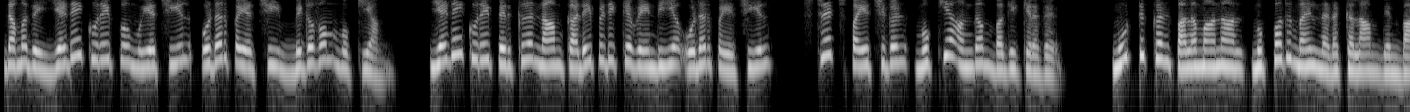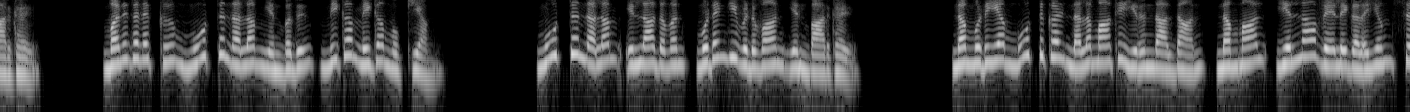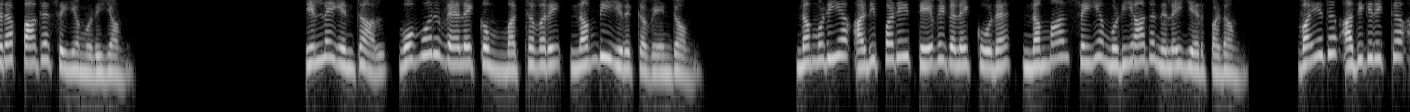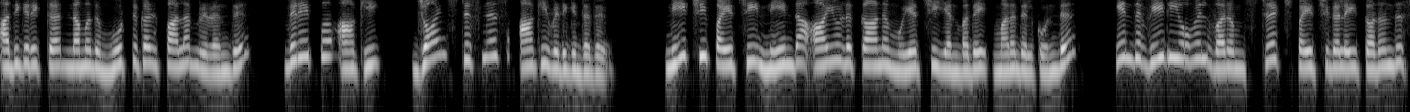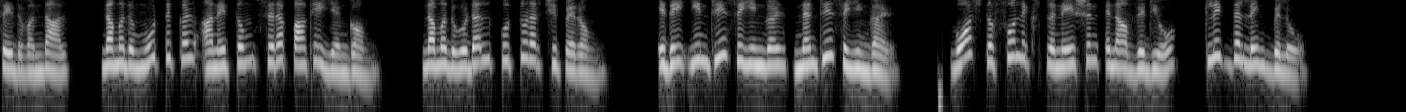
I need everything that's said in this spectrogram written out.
நமது எடை குறைப்பு முயற்சியில் உடற்பயிற்சி மிகவும் முக்கியம். எடை குறைப்பிற்கு நாம் கடைபிடிக்க வேண்டிய உடற்பயிற்சியில் ஸ்ட்ரெச் பயிற்சிகள் முக்கிய அங்கம் வகிக்கிறது. மூட்டுக்கள் பலமானால் முப்பது மைல் நடக்கலாம் என்பார்கள். மனிதனுக்கு மூட்டு நலம் என்பது மிக மிக முக்கியம். மூட்டு நலம் இல்லாதவன் முடங்கி விடுவான் என்பார்கள். நம்முடைய மூட்டுகள் நலமாக இருந்தால்தான் நம்மால் எல்லா வேலைகளையும் சிறப்பாக செய்ய முடியும். இல்லை என்றால் ஒவ்வொரு வேலைக்கும் மற்றவரை நம்பி இருக்க வேண்டும். நம்முடைய அடிப்படை தேவைகளை கூட நம்மால் செய்ய முடியாத நிலை ஏற்படும். வயது அதிகரிக்க அதிகரிக்க நமது மூட்டுகள் பலம் இழந்து விரைப்பு ஆகி ஜாயிண்ட் ஸ்டிஃப்னஸ் ஆகிவிடுகின்றது. நீட்சி பயிற்சி நீண்ட ஆயுளுக்கான முயற்சி என்பதை மனதில் கொண்டு இந்த வீடியோவில் வரும் ஸ்ட்ரெச் பயிற்சிகளை தொடர்ந்து செய்து வந்தால் நமது மூட்டுக்கள் அனைத்தும் சிறப்பாக இயங்கும். நமது உடல் புத்துணர்ச்சி பெறும். இதை இன்றே செய்யுங்கள் நன்றே செய்யுங்கள். Watch the full explanation in our video click the link below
